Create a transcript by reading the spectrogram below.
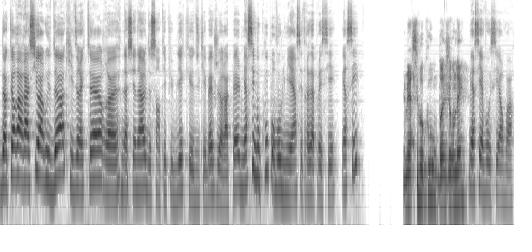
Docteur Horacio Arruda, qui est directeur euh, national de santé publique du Québec, je le rappelle. Merci beaucoup pour vos lumières. C'est très apprécié. Merci. Merci beaucoup. Bonne journée. Merci à vous aussi. Au revoir.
